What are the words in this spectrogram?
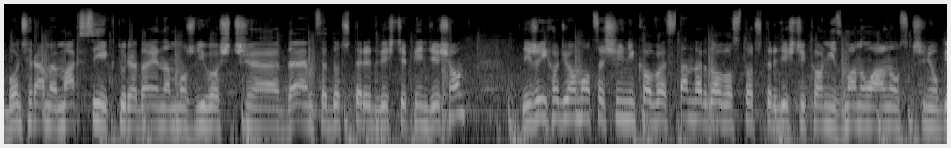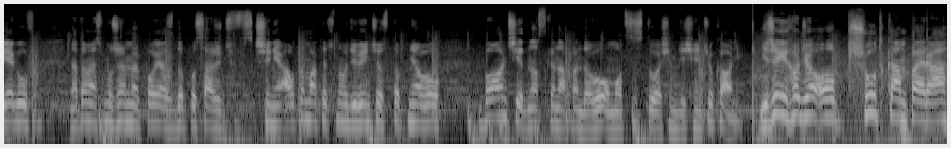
bądź ramę Maxi, która daje nam możliwość e, DMC do 4250. Jeżeli chodzi o moce silnikowe, standardowo 140 koni z manualną skrzynią biegów, natomiast możemy pojazd doposażyć w skrzynię automatyczną 9-stopniową bądź jednostkę napędową o mocy 180 koni. Jeżeli chodzi o przód kampera,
